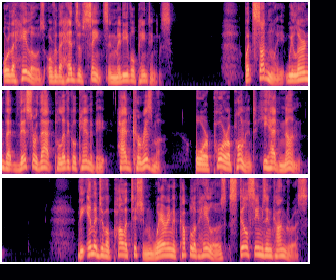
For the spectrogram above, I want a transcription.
or the halos over the heads of saints in medieval paintings. But suddenly we learned that this or that political candidate had charisma, or poor opponent, he had none. The image of a politician wearing a couple of halos still seems incongruous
